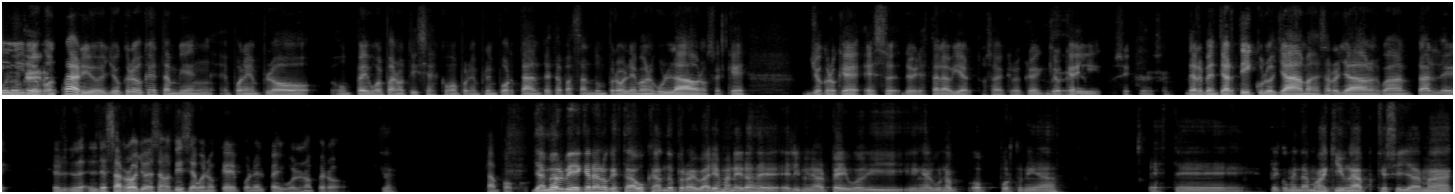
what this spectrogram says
lo contrario, yo creo que también, eh, por ejemplo, un paywall para noticias como, por ejemplo, importante, está pasando un problema en algún lado, no sé qué, yo creo que eso debería estar abierto. O sea, creo que, creo que hay, sí. de repente artículos ya más desarrollados, no sé cuánto, tal, eh, el, desarrollo de esa noticia, bueno, que pone el paywall, ¿no? Pero tampoco. Ya me olvidé que era lo que estaba buscando, pero hay varias maneras de eliminar paywall y en alguna oportunidad este, recomendamos aquí una app que se llama,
